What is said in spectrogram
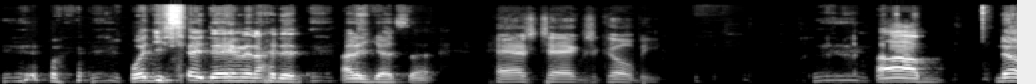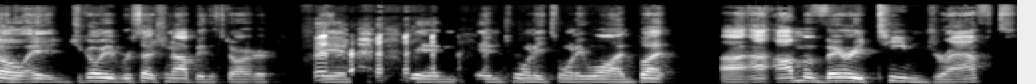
What'd you say, Damon? I didn't. I didn't guess that. Hashtag Jacoby. Um, no, I- Jacoby Brissett should not be the starter in in, in 2021. But uh, I, I'm a very team draft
